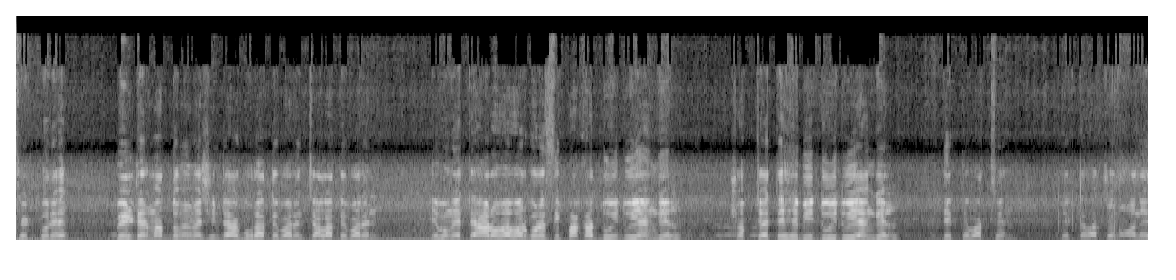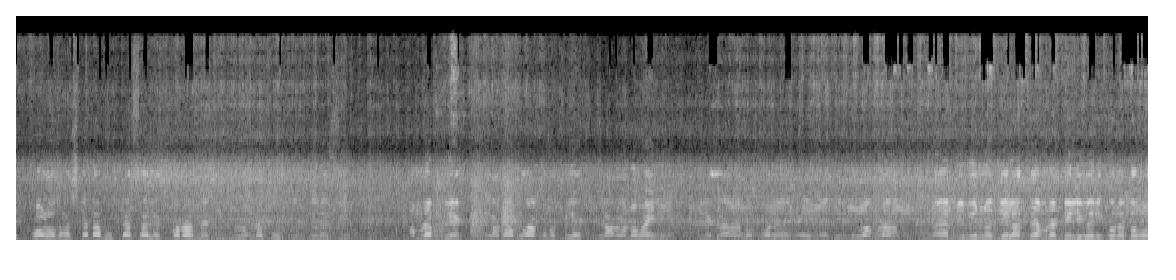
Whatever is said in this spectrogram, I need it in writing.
সেট করে বেল্টের মাধ্যমে মেশিনটা ঘোরাতে পারেন, চালাতে পারেন। এবং এতে আরও ব্যবহার করেছি পাকা দুই দুই অ্যাঙ্গেল, সবচাইতে হেভি দুই দুই অ্যাঙ্গেল। দেখতে পাচ্ছেন? দেখতে পাচ্ছেন অনেক খড় ঘাস কাটা ভুট্টা সাইলেজ করার মেশিনগুলো আমরা প্রস্তুত করেছি। আমরা ব্লেড লাগাবো এখনও ব্লেড লাগানো হয়নি। ব্লেড লাগানোর পরে এই মেশিনগুলো আমরা বিভিন্ন জেলাতে আমরা ডেলিভারি করে দেবো।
